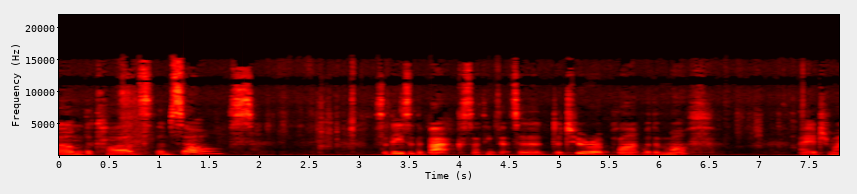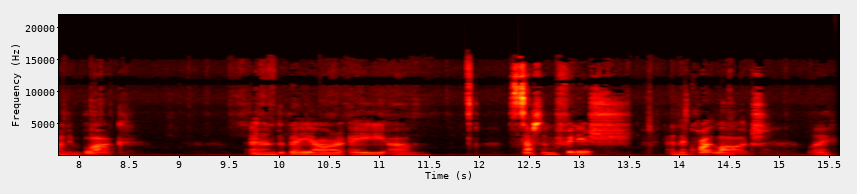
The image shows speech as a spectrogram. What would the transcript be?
Um, the cards themselves. So these are the backs. I think that's a datura plant with a moth. I edged mine in black. And they are a um, satin finish and they're quite large. Like,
